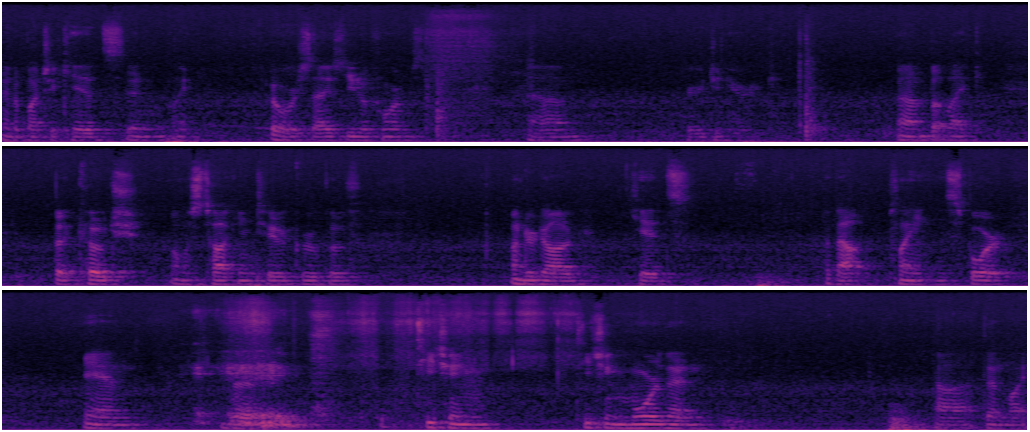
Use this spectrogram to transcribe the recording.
and a bunch of kids in like oversized uniforms, um, very generic. Um, but like, but a coach almost talking to a group of underdog kids about playing the sport and the teaching teaching more than uh, than like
